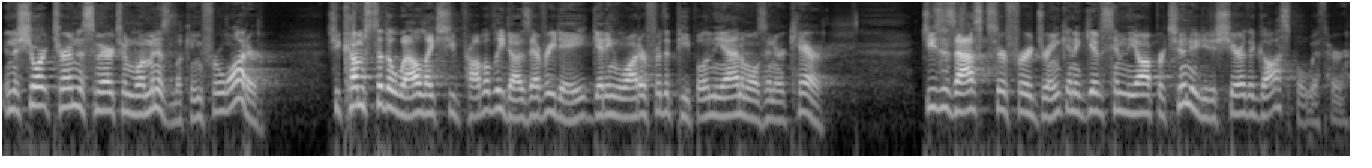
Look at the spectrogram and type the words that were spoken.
In the short term, the Samaritan woman is looking for water. She comes to the well like she probably does every day, getting water for the people and the animals in her care. Jesus asks her for a drink, and it gives him the opportunity to share the gospel with her.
